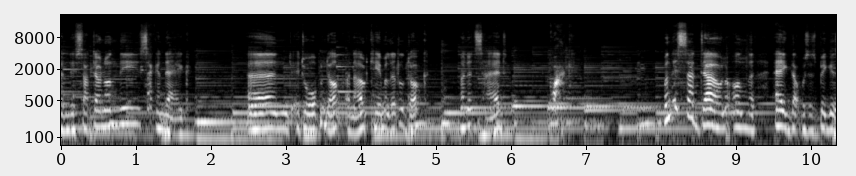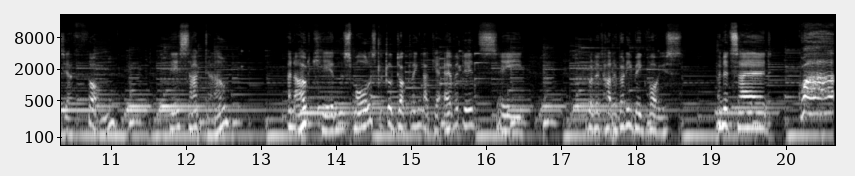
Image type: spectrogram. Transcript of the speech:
Then they sat down on the second egg, and it opened up, and out came a little duck, and it said, Quack. When they sat down on the egg that was as big as your thumb, they sat down, and out came the smallest little duckling that you ever did see, but it had a very big voice, and it said, Quack!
